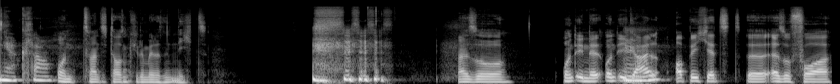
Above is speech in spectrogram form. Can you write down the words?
Ja, klar. Und 20.000 Kilometer sind nichts. also und, in der, und egal, mhm. ob ich jetzt, äh, also vor,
